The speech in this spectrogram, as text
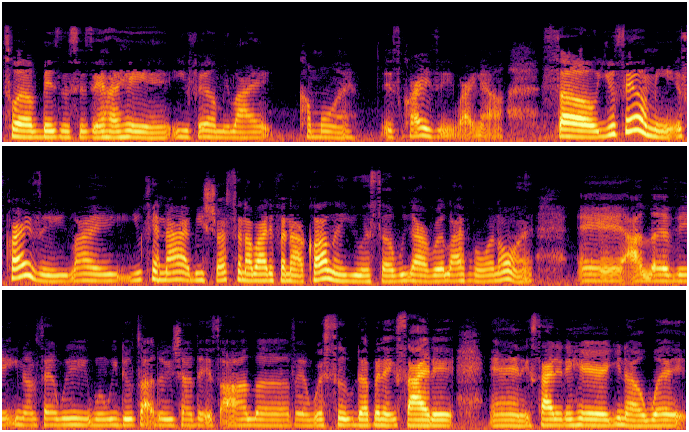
twelve businesses in her head. You feel me? Like, come on. It's crazy right now. So you feel me? It's crazy. Like you cannot be stressing nobody for not calling you and stuff. We got real life going on. And I love it. You know what I'm saying? We when we do talk to each other, it's all love and we're souped up and excited and excited to hear, you know, what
